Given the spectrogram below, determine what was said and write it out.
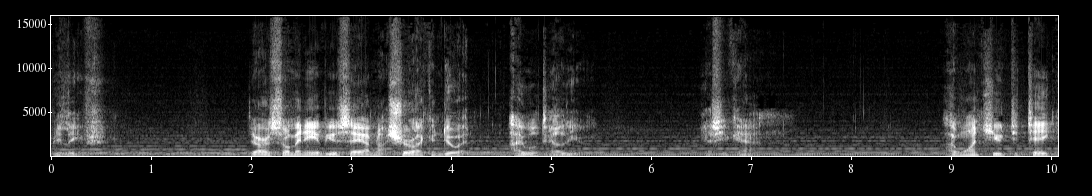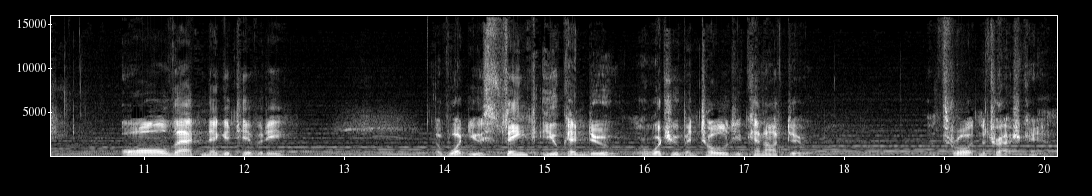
belief. There are so many of you say, I'm not sure I can do it. I will tell you, yes, you can. I want you to take all that negativity of what you think you can do or what you've been told you cannot do and throw it in the trash can.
